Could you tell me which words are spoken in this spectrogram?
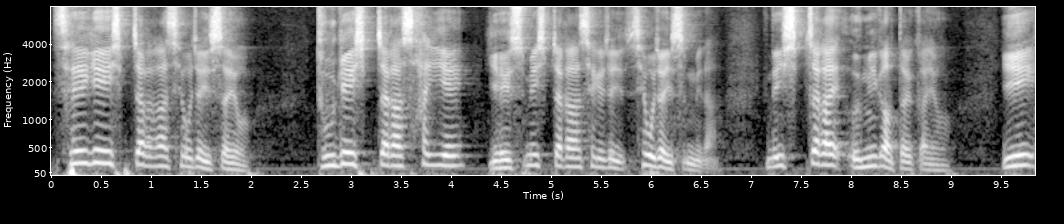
세 개의 십자가가 세워져 있어요. 두 개의 십자가 사이에 예수님의 십자가가 세워져 있습니다. 근데 이 십자가의 의미가 어떨까요? 이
